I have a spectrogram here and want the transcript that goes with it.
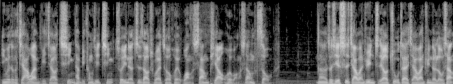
因为这个甲烷比较轻，它比空气轻，所以呢，制造出来之后会往上飘，会往上走。那这些嗜甲烷菌只要住在甲烷菌的楼上，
